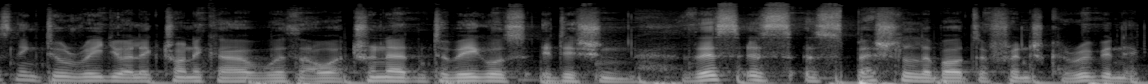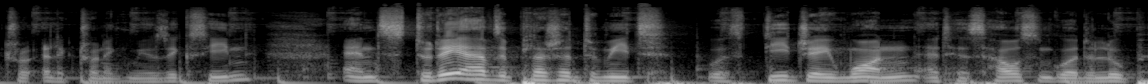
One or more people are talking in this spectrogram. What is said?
listening to Radio Electronica with our Trinidad and Tobago's edition. This is a special about the French Caribbean electro- electronic music scene. And today I have the pleasure to meet with DJ One at his house in Guadeloupe.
